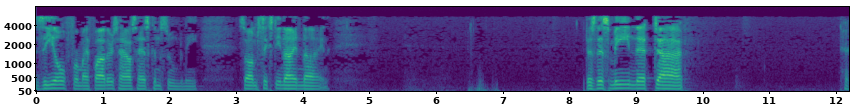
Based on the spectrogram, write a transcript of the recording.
Zeal for my father's house has consumed me. Psalm 69:9 Does this mean that uh,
